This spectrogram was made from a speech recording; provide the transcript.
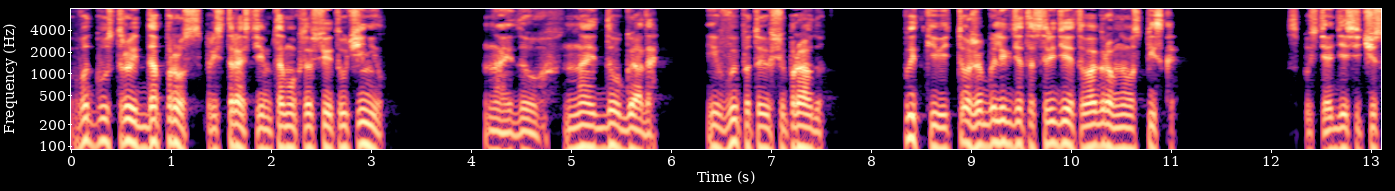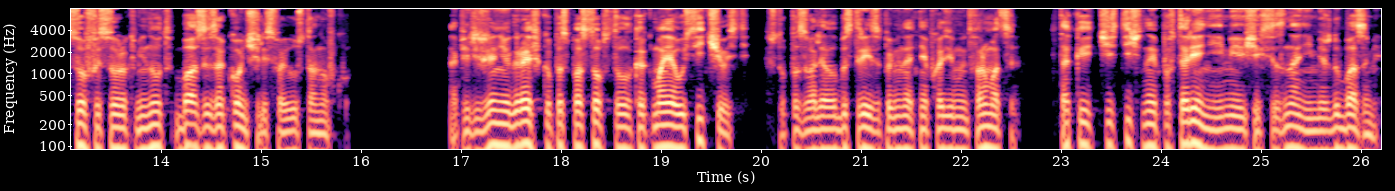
Вот бы устроить допрос с пристрастием тому, кто все это учинил. Найду, найду гада и выпытаю всю правду. Пытки ведь тоже были где-то среди этого огромного списка. Спустя 10 часов и 40 минут базы закончили свою установку. Опережению графика поспособствовала как моя усидчивость, что позволяло быстрее запоминать необходимую информацию, так и частичное повторение имеющихся знаний между базами.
